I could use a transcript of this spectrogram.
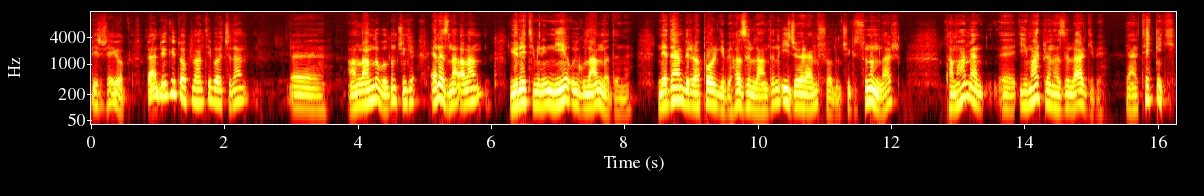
bir şey yok. Ben dünkü toplantıyı bu açıdan e, anlamlı buldum. Çünkü en azından alan yönetiminin niye uygulanmadığını, neden bir rapor gibi hazırlandığını iyice öğrenmiş oldum. Çünkü sunumlar tamamen e, imar planı hazırlar gibi. Yani teknik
